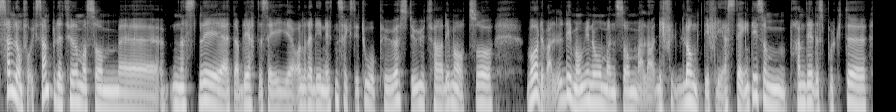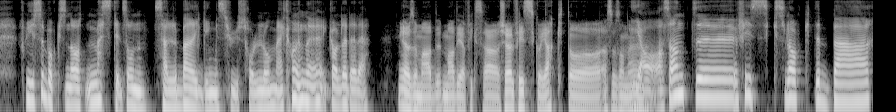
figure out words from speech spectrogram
selv om f.eks. et firma som uh, Nestlé etablerte seg allerede i 1962 og pøste ut ferdigmat, så var det veldig mange nordmenn som, eller de, langt de fleste egentlig, som fremdeles brukte fryseboksen da, mest til sånn selvbergingshushold, om jeg kan eh, kalle det det. Ja, så Madia fiksa sjøl fisk og jakt og altså sånne Ja, sant. Eh, fisk, slakte, bær.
